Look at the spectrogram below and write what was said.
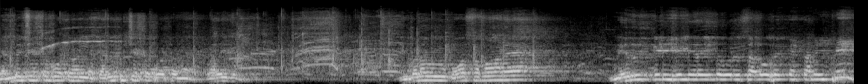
வெள்ளை சட்டை போட்டவன் இல்லை கருப்பு சட்டை போட்டவன் வரைவில் இவ்வளவு மோசமான நெருக்கடிகள் நிறைந்த ஒரு சமூக கட்டமைப்பில்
